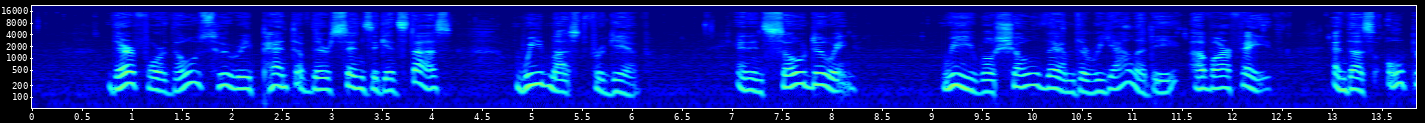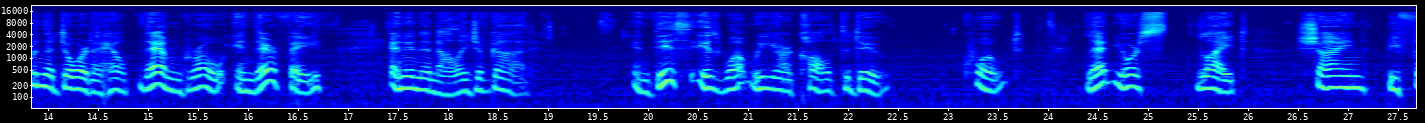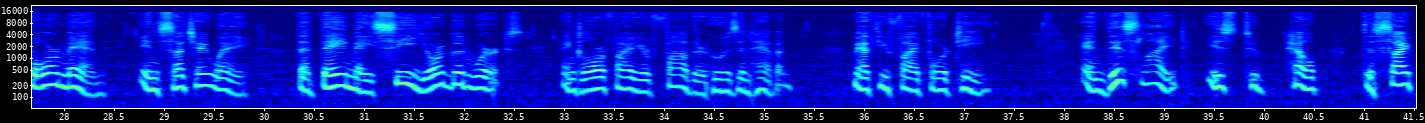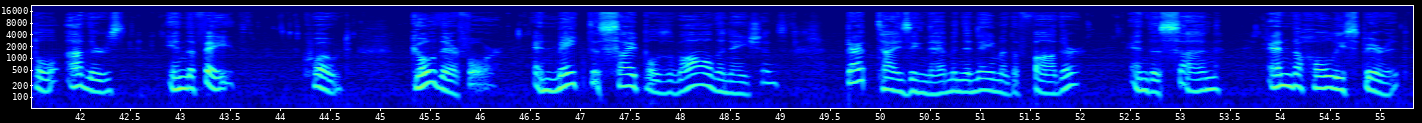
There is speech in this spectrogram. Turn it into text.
Therefore, those who repent of their sins against us, we must forgive. And in so doing, we will show them the reality of our faith and thus open the door to help them grow in their faith and in the knowledge of God. And this is what we are called to do quote, Let your light shine before men in such a way that they may see your good works and glorify your Father who is in heaven. Matthew 5:14. And this light is to help disciple others in the faith. Quote, Go therefore and make disciples of all the nations, baptizing them in the name of the Father and the Son and the Holy Spirit,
